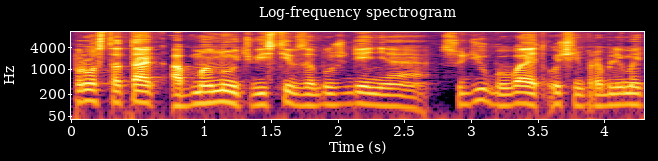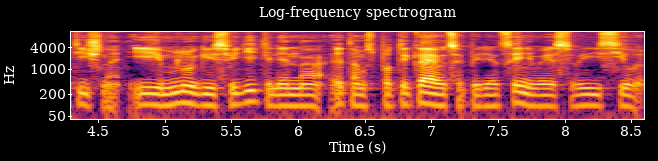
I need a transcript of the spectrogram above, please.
просто так обмануть, ввести в заблуждение судью бывает очень проблематично, и многие свидетели на этом спотыкаются, переоценивая свои силы.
